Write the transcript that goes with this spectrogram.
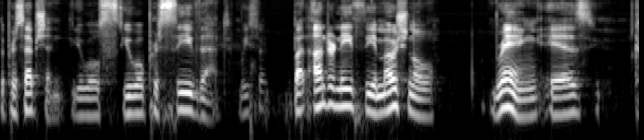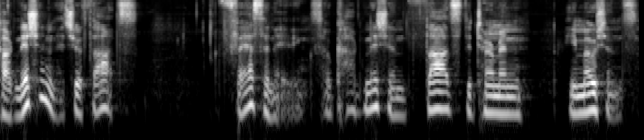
the perception. You will, you will perceive that. But underneath the emotional ring is cognition, it's your thoughts. Fascinating. So cognition, thoughts determine emotions.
